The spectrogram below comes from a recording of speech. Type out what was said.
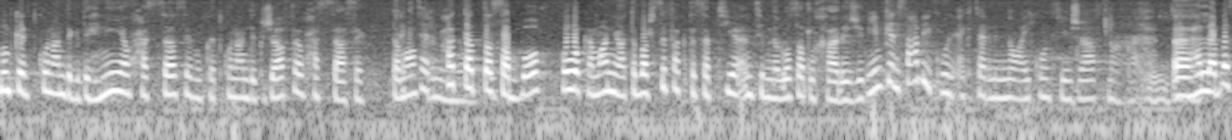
ممكن تكون عندك دهنيه وحساسة ممكن تكون عندك جافة وحساسة تمام؟ حتى التصبغ هو كمان يعتبر صفة اكتسبتيها أنت من الوسط الخارجي. يمكن صعب يكون أكثر من نوع يكون في جاف مع آه هلا بس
